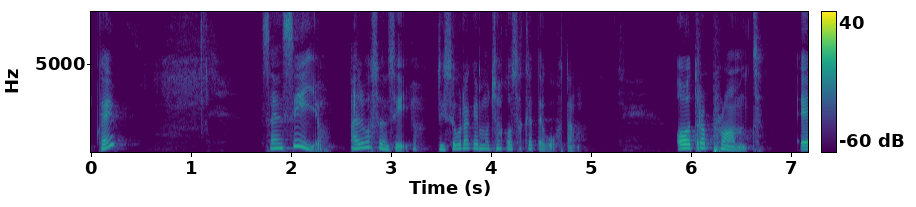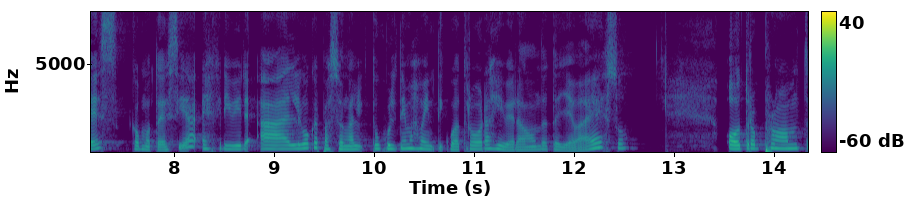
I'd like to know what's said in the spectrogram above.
¿Ok? Sencillo, algo sencillo. Estoy segura que hay muchas cosas que te gustan. Otro prompt es, como te decía, escribir algo que pasó en tus últimas 24 horas y ver a dónde te lleva eso. Otro prompt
